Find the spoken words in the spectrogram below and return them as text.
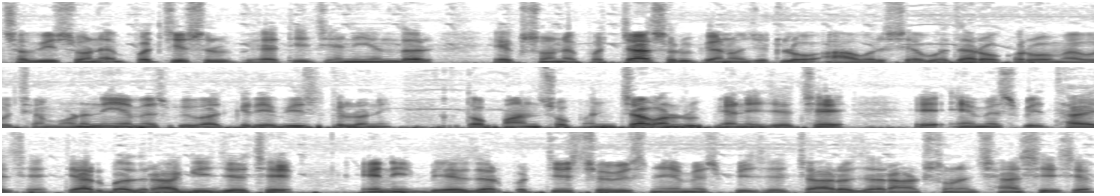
છવ્વીસો ને પચીસ રૂપિયા હતી. જેની અંદર એકસો ને પચાસ રૂપિયાનો જેટલો આ વર્ષે વધારો કરવામાં આવ્યો છે. મણની એમએસપી વાત કરીએ વીસ કિલોની, તો પાંચસો પંચાવન રૂપિયાની જે છે એ એમએસપી થાય છે. ત્યારબાદ રાગી જે છે એની બે હજાર પચીસ છવ્વીસની એમએસપી છે, ચાર હજાર આઠસો ને છ્યાસી છે,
